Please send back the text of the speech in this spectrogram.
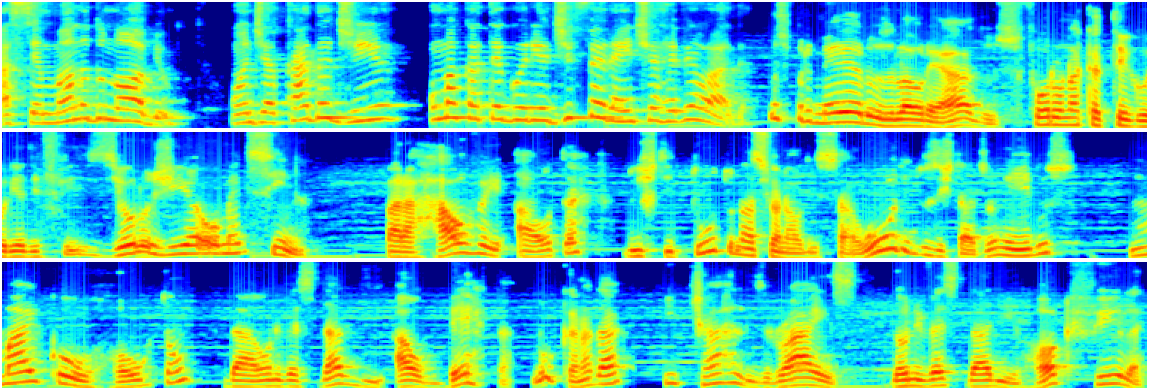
a Semana do Nobel, onde a cada dia uma categoria diferente é revelada. Os primeiros laureados foram na categoria de Fisiologia ou Medicina, para Harvey Alter, do Instituto Nacional de Saúde dos Estados Unidos, Michael Houghton, da Universidade de Alberta, no Canadá, e Charles Rice, da Universidade Rockefeller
